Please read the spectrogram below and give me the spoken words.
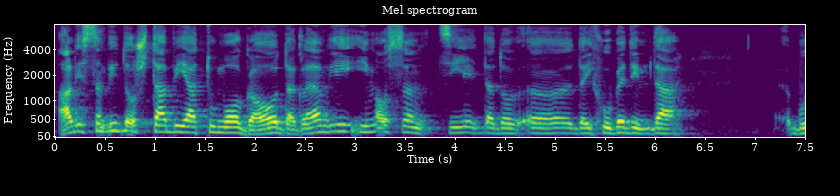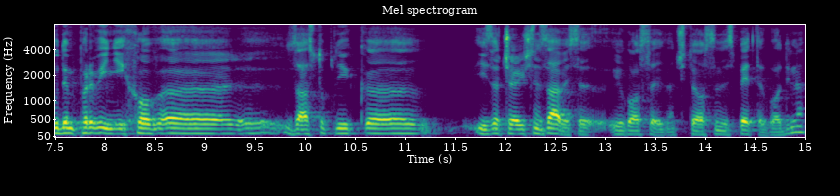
ali sam video šta bi ja tu mogao da gledam i imao sam cilj da, do, uh, da ih ubedim da budem prvi njihov uh, zastupnik iza čelične zavese Jugoslavije, znači to je 85. godina.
